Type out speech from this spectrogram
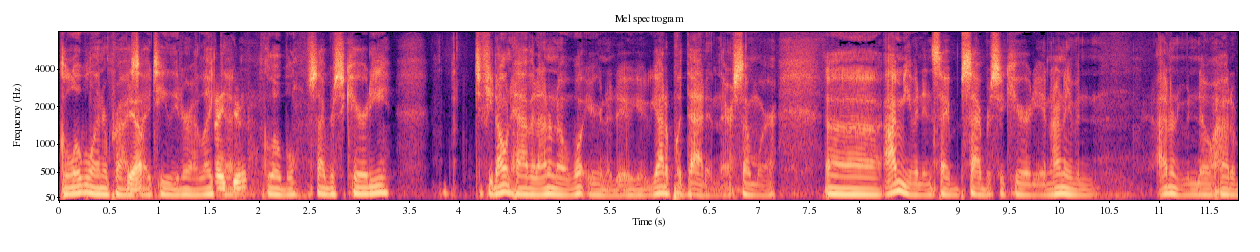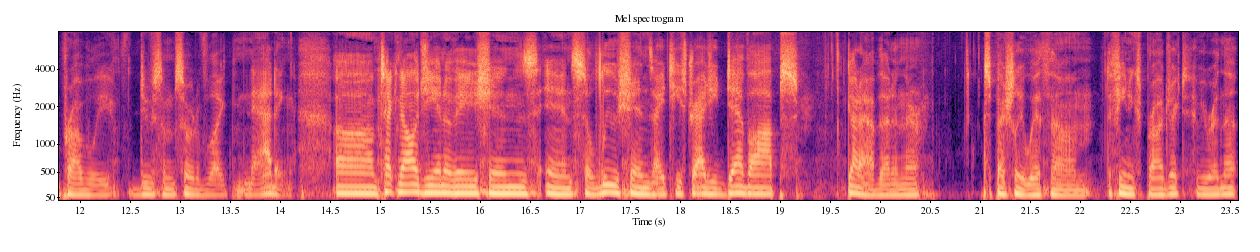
Global enterprise Yeah. IT leader. I like Thank that. you. Global cybersecurity. If you don't have it, I don't know what you're going to do. You got to put that in there somewhere. Uh, I'm even in cybersecurity, and I don't even I don't even know how to probably do some sort of like natting. Um, technology innovations and solutions, IT strategy, DevOps. Got to have that in there, especially with um, the Phoenix Project. Have you read that?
